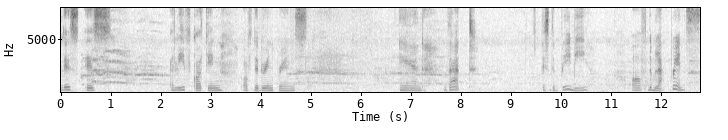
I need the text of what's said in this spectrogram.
This is a leaf cutting of the green prince. And that is the baby of the black prince.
